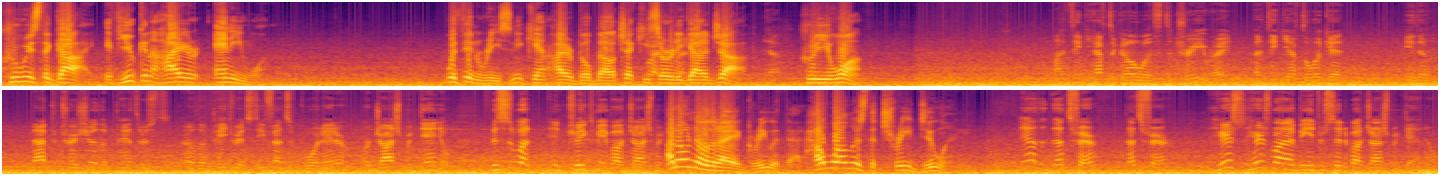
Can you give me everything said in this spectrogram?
Who is the guy? If you can hire anyone within reason, you can't hire Bill Belichick, he's Right, already right. got a job. Yeah. Who do you want? I think you have to go with the tree, right? I think you have to look at either Matt Patricia, the Panthers or the Patriots defensive coordinator, or Josh McDaniel. This is what intrigues me about Josh McDaniel. I don't know that I agree with that. How well is the tree doing? Yeah, that's fair. That's fair. Here's here's what I'd be interested about Josh McDaniel.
